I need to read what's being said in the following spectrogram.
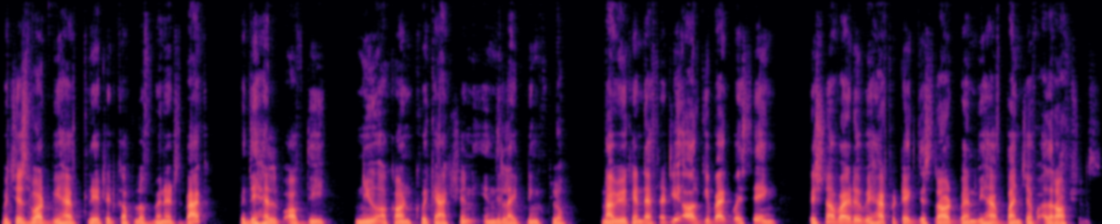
which is what we have created a couple of minutes back with the help of the new account quick action in the lightning flow. Now you can definitely argue back by saying Krishna, why do we have to take this route when we have bunch of other options?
